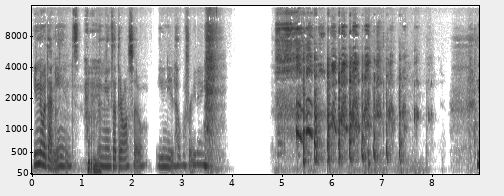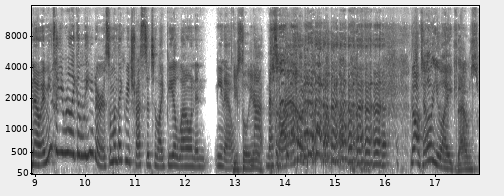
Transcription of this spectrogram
You know what that means? It means that they're also, you needed help with reading. No, it means that you were like a leader, someone that could be trusted to like be alone and you know, You still here? not mess around. no, I'm telling you, like That was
